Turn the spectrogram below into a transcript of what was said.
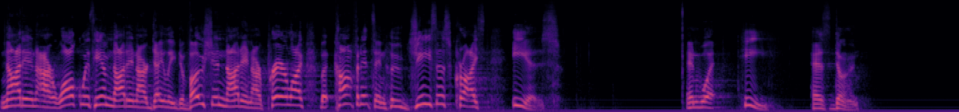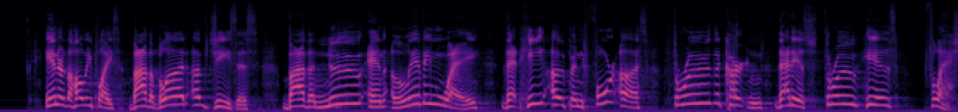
Not in our walk with Him, not in our daily devotion, not in our prayer life, but confidence in who Jesus Christ is and what He has done. Enter the holy place by the blood of Jesus, by the new and living way that he opened for us through the curtain, that is, through his flesh.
